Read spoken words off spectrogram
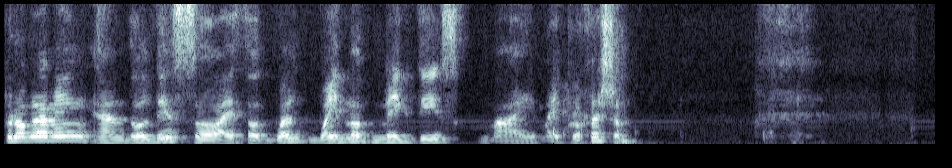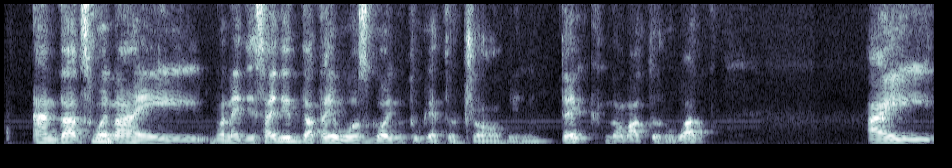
programming and all this, so I thought, well, why not make this my my profession? And that's when I when I decided that I was going to get a job in tech, no matter what. I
